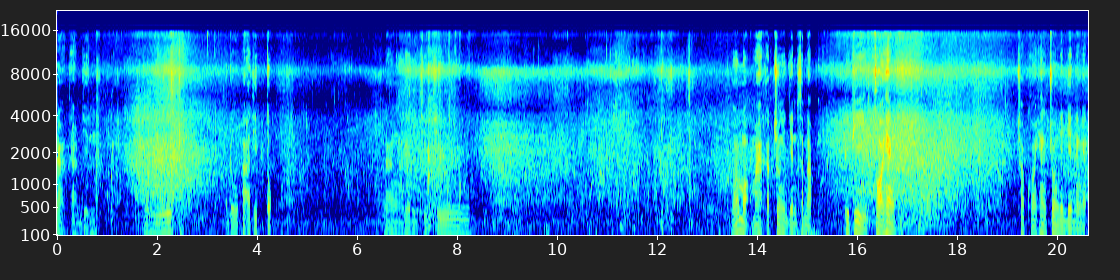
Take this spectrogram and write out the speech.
ากาศยามเย็นมาดูพระอาทิตย์ตก นั่งเล่นชิวๆว่าเหมาะมากครับช่วงเย็นๆสำหรับพี่ๆคอแห้ง ชอบคอแห้งช่วงเย็นๆอย่างเงี้ย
